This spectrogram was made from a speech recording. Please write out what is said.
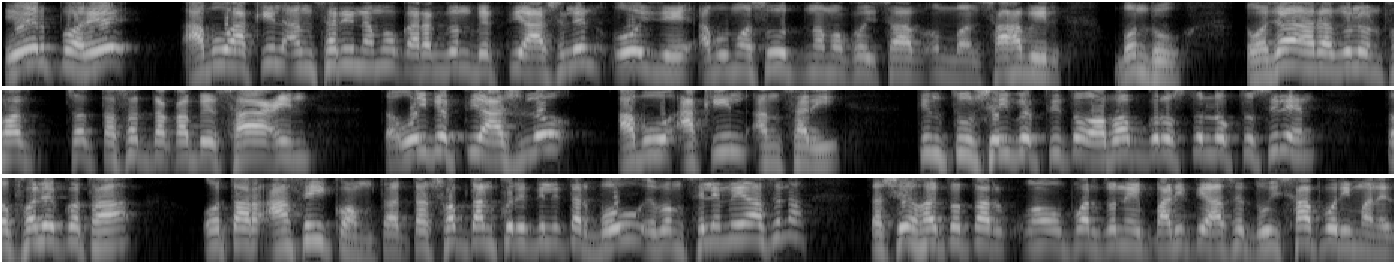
এরপরে আবু আকিল আনসারি নামক আরেকজন ব্যক্তি আসলেন, ওই যে আবু মাসুদ নামক ওই সাহাব- সাহাবীর বন্ধু। ওজা রাজুলন তাসাদ্দাকাবে সাইন তা ওই ব্যক্তি আসলো আবু আকিল আনসারি। কিন্তু সেই ব্যক্তি তো অভাবগ্রস্ত লোক তো ছিলেন। তো ফলে কথা ও তার আসেই কম। তার তার সব দান করে দিলে তার বউ এবং ছেলে মেয়ে আসে না? তা সে হয়তো তার উপার্জনে বাড়িতে আসে দুই সা পরিমাণের,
